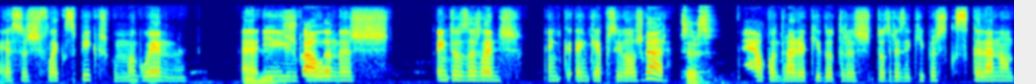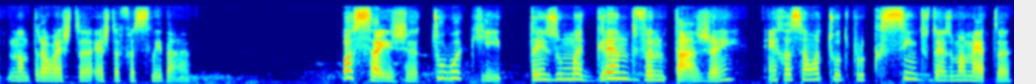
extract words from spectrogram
essas flex picks, como uma Gwen, ah, Uhum. e jogá-la nas- em todas as lanes em que, em que é possível jogar. certo. né? Ao contrário aqui de outras, de outras equipas que se calhar não, não terão esta, esta facilidade. Ou seja, tu aqui tens uma grande vantagem em relação a tudo, porque sim, tu tens uma meta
